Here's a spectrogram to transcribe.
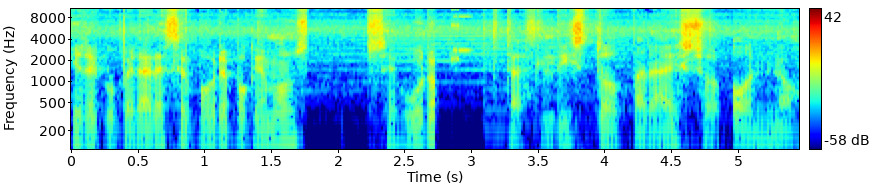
y recuperar ese pobre Pokémon, ¿seguro? ¿Estás listo para eso o no?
